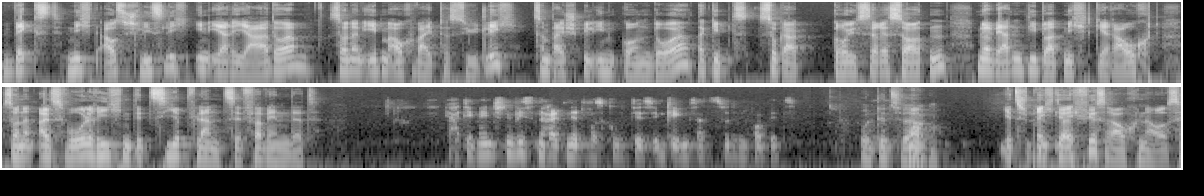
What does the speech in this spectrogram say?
wächst nicht ausschließlich in Eriador, sondern eben auch weiter südlich, zum Beispiel in Gondor. Da gibt es sogar größere Sorten, nur werden die dort nicht geraucht, sondern als wohlriechende Zierpflanze verwendet. Ja, die Menschen wissen halt nicht, was gut ist, im Gegensatz zu den Hobbits. Und den Zwergen. Jetzt sprecht ihr euch fürs Rauchen aus.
